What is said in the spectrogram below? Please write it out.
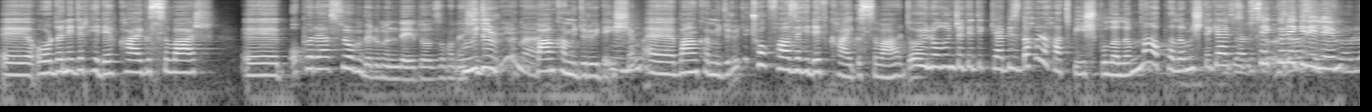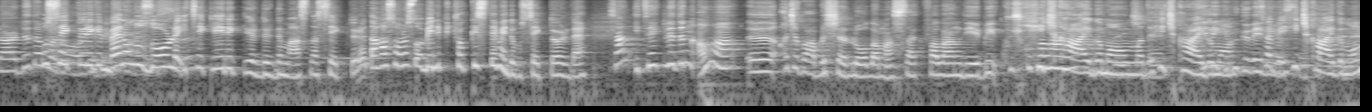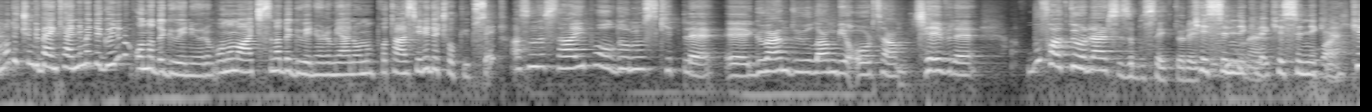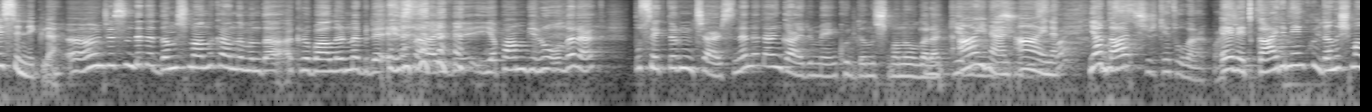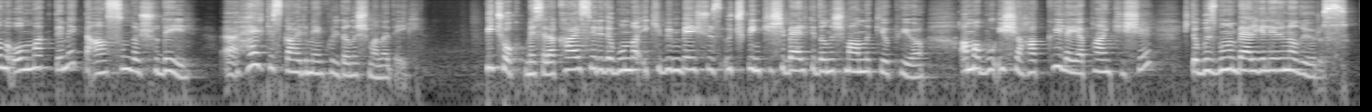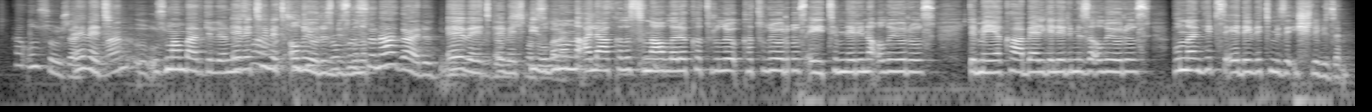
Ee, orada nedir? Hedef kaygısı var. Ee, Operasyon bölümündeydi o zaman eşin müdür değil mi? banka müdürüydü eşim. Ee, banka müdürüydü. Çok fazla hedef kaygısı vardı. Öyle olunca dedik ya biz daha rahat bir iş bulalım. Ne yapalım? İşte gel biz bu sektöre özel girelim. sektörlerde de Bu var o sektöre girelim. Ben onu zorla itekleyerek girdirdim aslında sektöre. Daha sonrası o beni çok istemedi bu sektörde. Sen itekledin ama e, acaba başarılı olamazsak falan diye bir kuşku Hiç falan kaygım olmadı. içine. Hiç kaygım Deli gibi olmadı. güveniyorsun Tabii hiç kaygım kendine. olmadı. Çünkü ben kendime de güveniyorum, ona da güveniyorum. Onun o açısına da güveniyorum. Yani onun potansiyeli de çok yüksek. Aslında sahip olduğunuz kitle, e, güven duyulan bir ortam, çevre bu faktörler sizi bu sektöre itti, Kesinlikle, kesinlikle. var. Kesinlikle. E, Öncesinde de danışmanlık anlamında akrabalarına bile ev sahibi yapan biri olarak bu sektörün içerisine neden gayrimenkul danışmanı olarak girmeyi Aynen, aynen. var? Ya Ama siz şirket olarak başladınız. Evet, gayrimenkul danışmanı olmak demek de aslında şu değil. Ee, Herkes gayrimenkul danışmanı değil. Birçok mesela Kayseri'de bunda 2500-3000 kişi belki danışmanlık yapıyor. Ama bu işi hakkıyla yapan kişi işte biz bunun belgelerini alıyoruz. Ha, onu soracaktım Evet. ben. Uzman belgeleriniz Evet, var evet, Çünkü alıyoruz biz bunu. Profesyonel gayrimenkul Evet evet biz olarak bununla alakalı sınavlara katılıyor, katılıyoruz, eğitimlerini alıyoruz, işte MYK belgelerimizi alıyoruz. Bunların hepsi E-Devletimize işli bizim.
